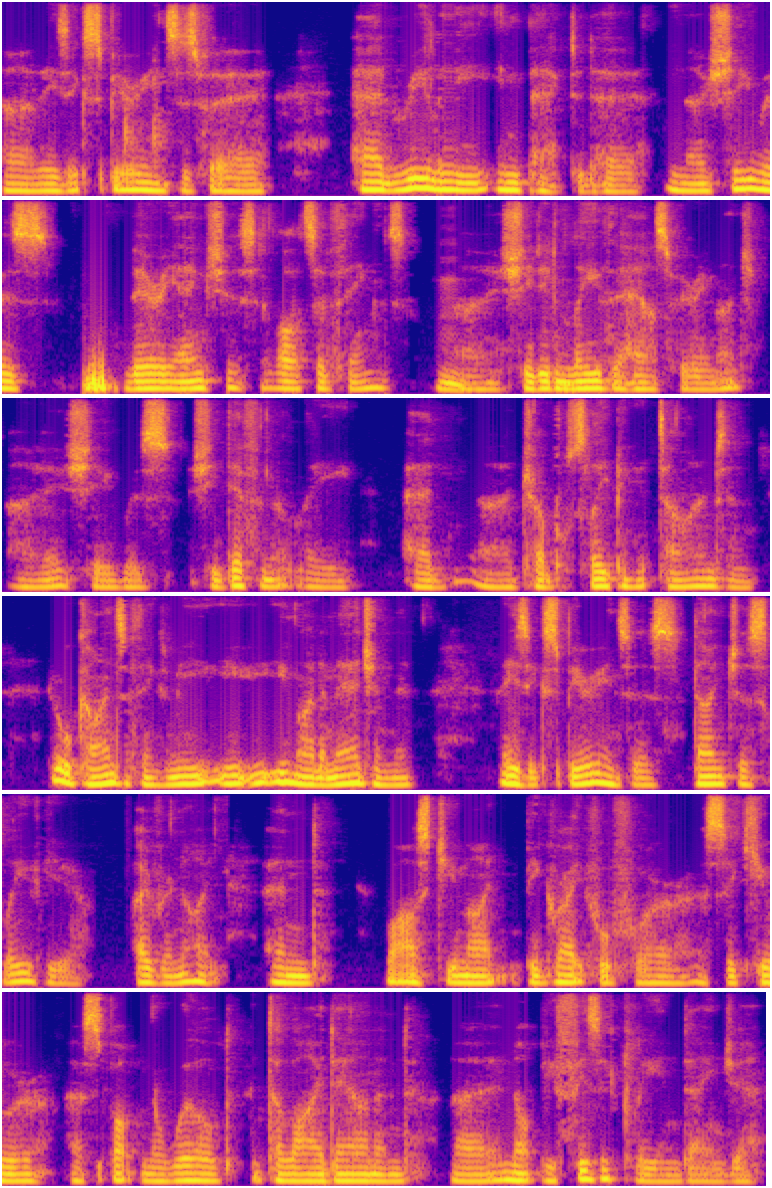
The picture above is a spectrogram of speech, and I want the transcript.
uh, these experiences for her had really impacted her. You know, she was very anxious at lots of things. Mm. she didn't leave the house very much. Uh, she was she definitely had uh, trouble sleeping at times and all kinds of things. I mean, you, you might imagine that these experiences don't just leave you overnight. And whilst you might be grateful for a secure a spot in the world to lie down and uh, not be physically in danger,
